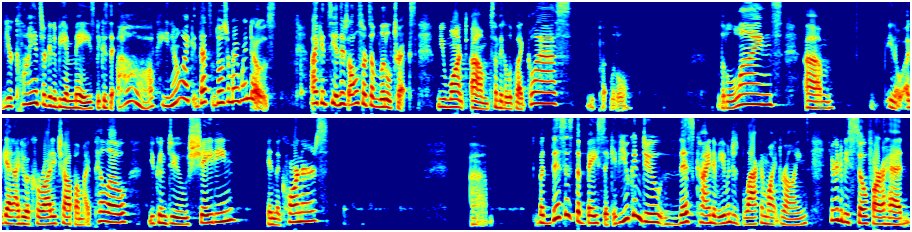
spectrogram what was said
your clients are going to be amazed because they, oh, okay, you know, I, that's, those are my windows. I can see it. There's all sorts of little tricks. You want um, something to look like glass. You put little little lines. Um, you know, again, I do a karate chop on my pillow. You can do shading in the corners. Um, but this is the basic. If you can do this kind of even just black and white drawings, you're going to be so far ahead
